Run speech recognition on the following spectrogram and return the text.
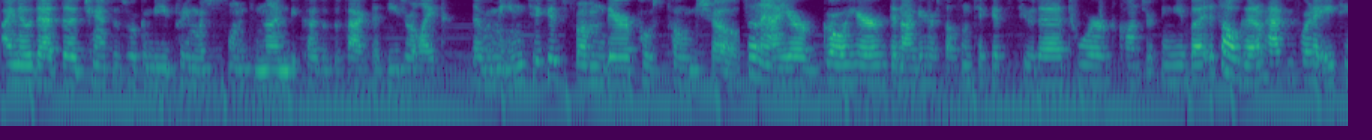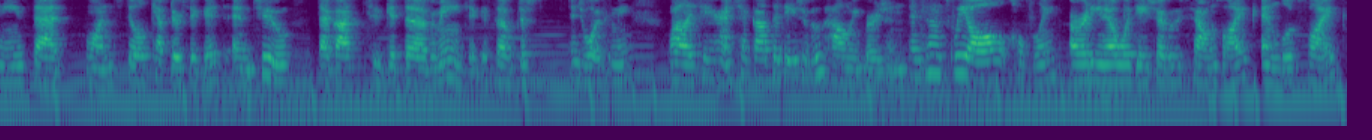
I know that the chances were going to be pretty much slim to none because of the fact that these are like the remaining tickets from their postponed show. So now your girl here did not get herself some tickets to the tour concert thingy, but it's all good. I'm happy for the ATINY that one still kept their tickets and two that got to get the remaining tickets. So just enjoy for me while I sit here and check out the Deja Vu Halloween version. And since we all hopefully already know what Deja Vu sounds like and looks like,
